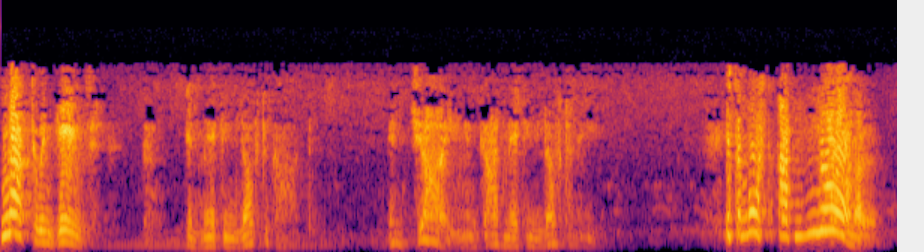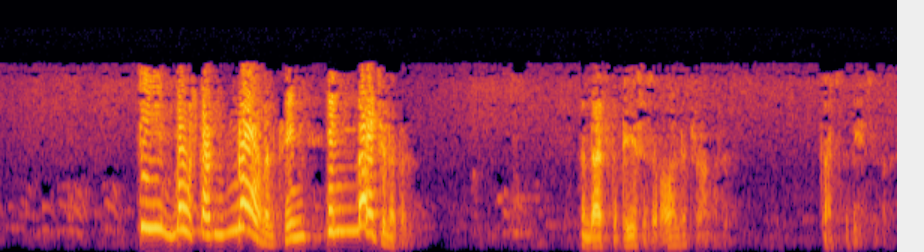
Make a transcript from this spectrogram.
Not to engage in making love to God, enjoying in God making love to me. It's the most abnormal, the most abnormal thing imaginable. And that's the basis of all that's wrong with us. That's the basis of it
